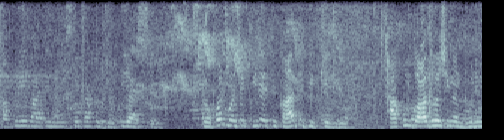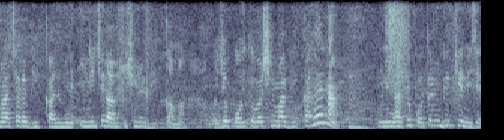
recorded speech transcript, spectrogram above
ঠাকুরের গাছে মিশ্র ঠাকুর জ্যোতি আসছে। তখন বলছে, কিরে, তুই কাহাতে ভিক্ষে দিবি ঠাকুর গা ধরেছিলেন ধনী মা ছাড়া ভিক্ষা নেই মানে ইনি হচ্ছে রামকৃষ্ণের ভিক্ষা মা। ওই যে পৈতবাসী মা ভিক্ষা নেয় না উনি হাতে প্রথম ভিক্ষে নিয়েছে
